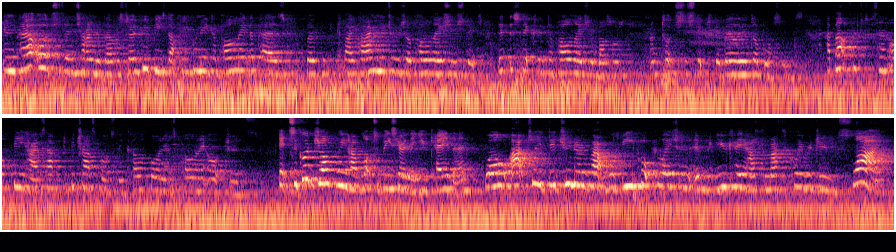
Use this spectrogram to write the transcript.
In pear orchards in China, there are so few bees that people need to pollinate the pears by climbing the trees with pollination sticks, dip the sticks into pollination bottles, and touch the sticks to billions of blossoms. About 50% of beehives have to be transported in California to pollinate orchards. It's a good job we have lots of bees here in the UK then. Well, actually, did you know that the bee population in the UK has dramatically reduced? Why?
